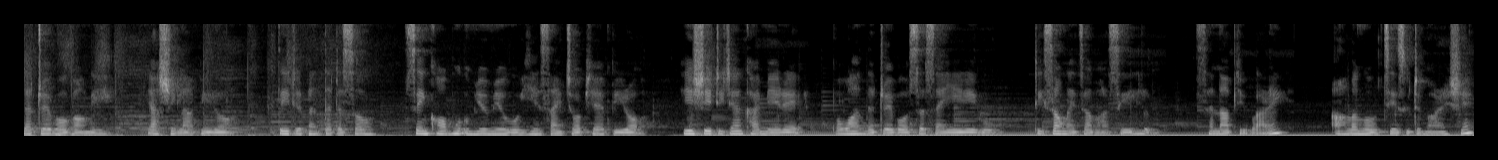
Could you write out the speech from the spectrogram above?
လက်တွဲပေါ်ကောင်းနေရရှိလာပြီးတော့တေတပန်တက်တဆုံးစိန်ခေါ်မှုအမျိုးမျိုးကိုရင်ဆိုင်ကြော်ဖြဲပြီးတော့ရေရှည်တည်တံ့ခိုင်မြဲတဲ့ဘဝလက်တွဲပေါ်ဆက်ဆံရေးတွေကိုတည်ဆောက်နိုင်ကြပါစေလို့ဆန္ဒပြုပါတယ်အားလုံးကိုကျေးဇူးတင်ပါတယ်ရှင်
